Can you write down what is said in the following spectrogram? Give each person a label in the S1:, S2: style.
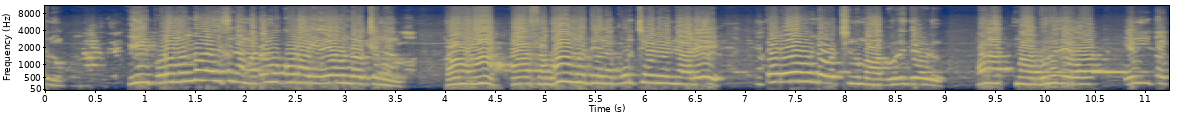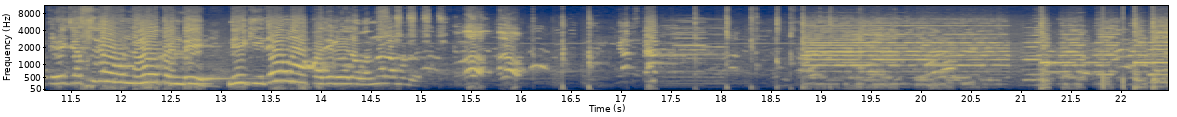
S1: ఉండవచ్చును. ఈ పురముందు వలసిన మఠము కూడా ఇదే ఉండవచ్చును. ఆహా ఆ సభా మధ్యన కూర్చొని ఉన్నాడే. ఇతడే ఉండవచ్చును మా గురుదేవుడు. మహాత్మా గురుదేవ ఎంత తేజస్సుగా ఉన్నావు తండ్రి. నీకు ఇదే మా పదివేల వందలములు Thank.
